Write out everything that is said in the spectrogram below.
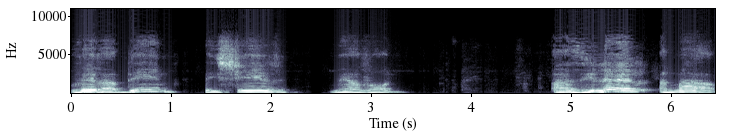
ורבים השיב מעוון. אז הלל אמר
